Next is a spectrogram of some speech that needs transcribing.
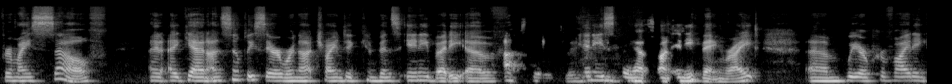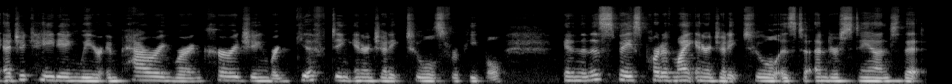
for myself. And again, on Simply Sarah, we're not trying to convince anybody of Absolutely. any stance on anything, right? Um, we are providing, educating, we are empowering, we're encouraging, we're gifting energetic tools for people. And in this space, part of my energetic tool is to understand that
